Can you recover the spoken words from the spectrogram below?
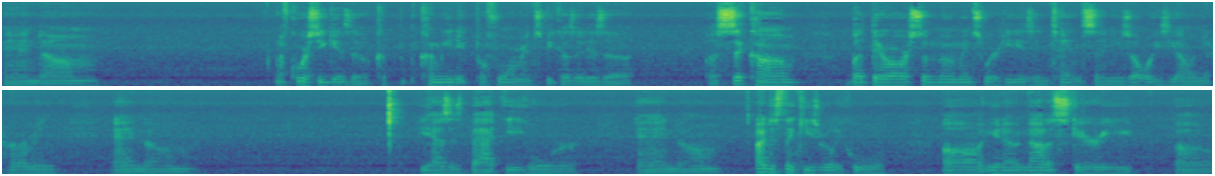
and um, of course he gives a comedic performance because it is a, a sitcom. But there are some moments where he is intense, and he's always yelling at Herman, and um, he has his bat Igor, and um, I just think he's really cool. Uh, you know, not a scary uh,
